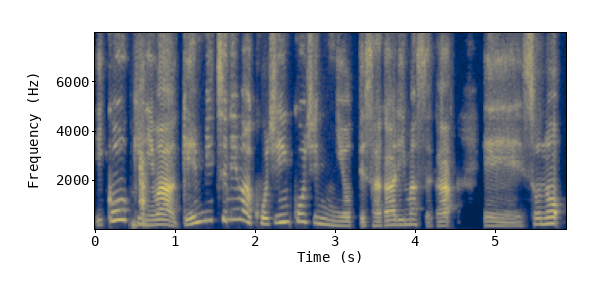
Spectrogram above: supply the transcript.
移行期には厳密には個人個人によって差がありますが、えーその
